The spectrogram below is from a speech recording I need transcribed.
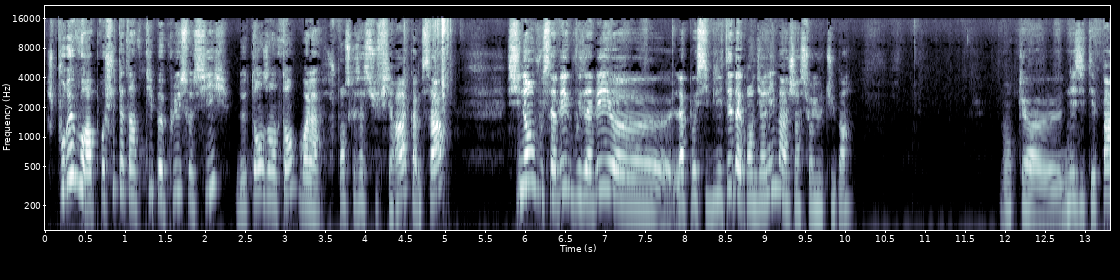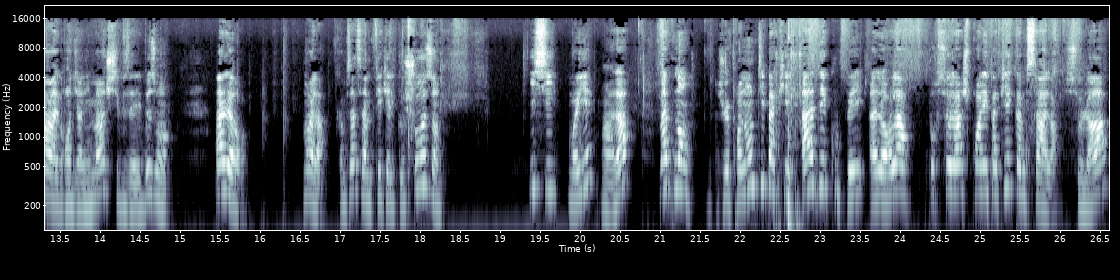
Je pourrais vous rapprocher peut-être un petit peu plus aussi, de temps en temps. Voilà, je pense que ça suffira comme ça. Sinon, vous savez que vous avez euh, la possibilité d'agrandir l'image hein, sur YouTube. Hein. Donc, euh, n'hésitez pas à agrandir l'image si vous avez besoin. Alors, voilà. Comme ça, ça me fait quelque chose ici. Vous voyez? Voilà. Maintenant, je vais prendre mon petit papier à découper. Alors là, pour cela, je prends les papiers comme ça, là. Ceux-là.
